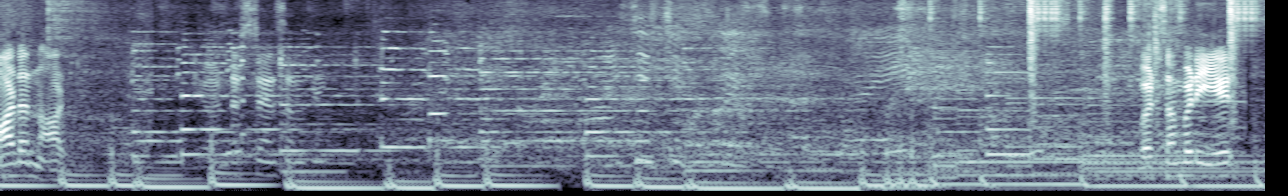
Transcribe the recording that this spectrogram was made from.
modern art. You understand something? But somebody ate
